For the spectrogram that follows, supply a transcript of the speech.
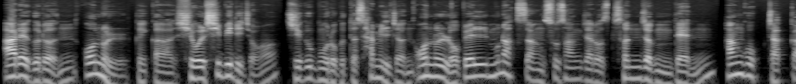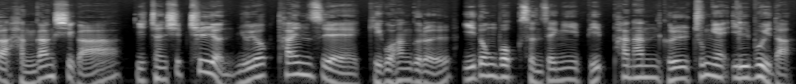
아래 글은 오늘, 그러니까 10월 10일이죠. 지금으로부터 3일 전 오늘 노벨 문학상 수상자로 선정된 한국 작가 한강 씨가 2017년 뉴욕 타임스에 기고한 글을 이동복 선생이 비판한 글 중에 일부이다.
